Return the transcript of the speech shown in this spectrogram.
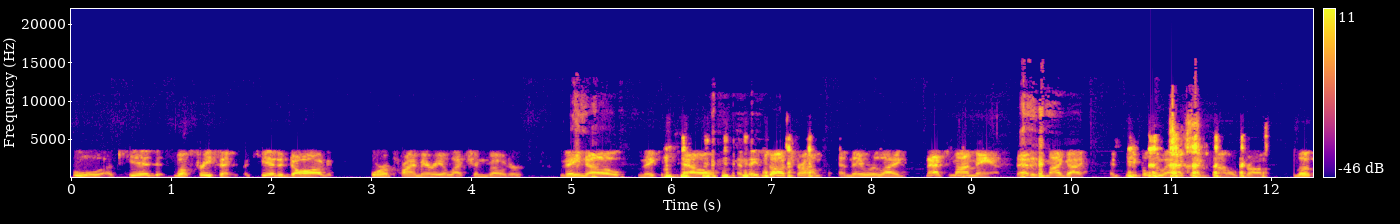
fool a kid. Well, three things: a kid, a dog, or a primary election voter. They know, they can tell, and they saw Trump and they were like, that's my man. That is my guy. And people who act like Donald Trump look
